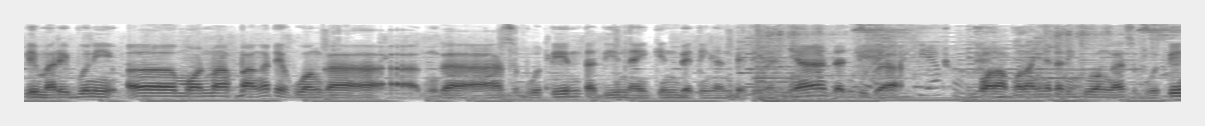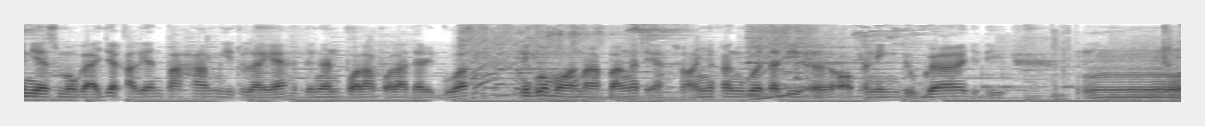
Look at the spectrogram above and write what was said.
5000 nih. Uh, mohon maaf banget ya gua nggak nggak sebutin tadi naikin bettingan bettingannya dan juga pola-polanya tadi gua nggak sebutin. Ya semoga aja kalian paham gitulah ya dengan pola-pola dari gua. Ini gua mohon maaf banget ya soalnya kan gua tadi uh, opening juga jadi mm,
